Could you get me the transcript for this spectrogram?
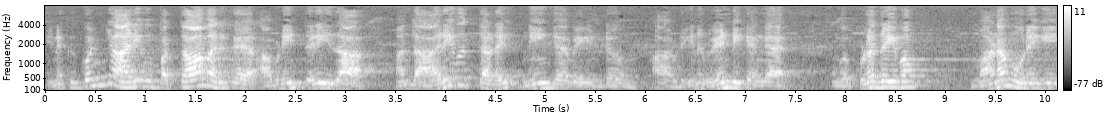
எனக்கு கொஞ்சம் அறிவு பத்தாம இருக்கு அப்படின்னு தெரியுதா? அந்த அறிவு தடை நீங்க வேண்டும் அப்படின்னு வேண்டிக்கங்க உங்க குலதெய்வம் மனம் உருகி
